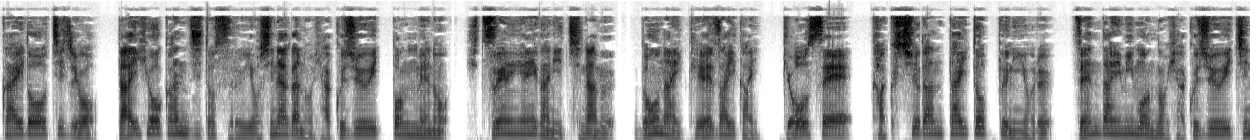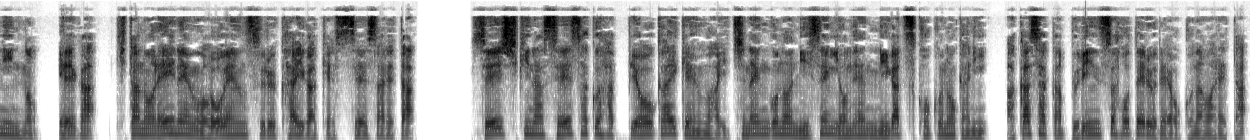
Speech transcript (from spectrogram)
海道知事を代表幹事とする吉永の111本目の出演映画にちなむ、道内経済界、行政、各種団体トップによる前代未聞の111人の映画、北の霊年を応援する会が結成された。正式な制作発表会見は1年後の2004年2月9日に赤坂プリンスホテルで行われた。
